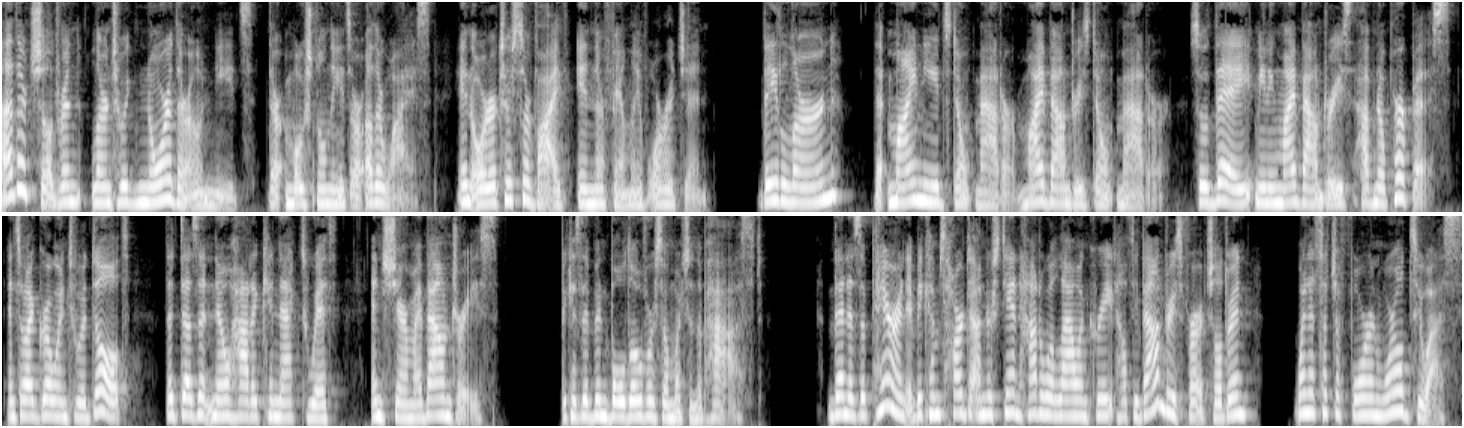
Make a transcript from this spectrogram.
Other children learn to ignore their own needs, their emotional needs or otherwise, in order to survive in their family of origin. They learn that my needs don't matter, my boundaries don't matter. So they, meaning my boundaries, have no purpose. And so I grow into adult that doesn't know how to connect with and share my boundaries because they've been bowled over so much in the past then as a parent, it becomes hard to understand how to allow and create healthy boundaries for our children when it's such a foreign world to us.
